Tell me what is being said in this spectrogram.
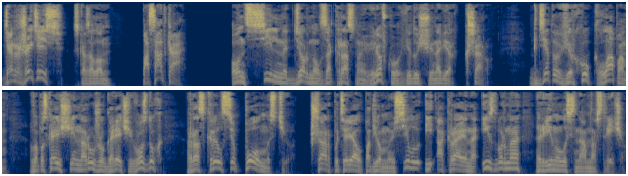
«Держитесь!» — сказал он. «Посадка!» Он сильно дернул за красную веревку, ведущую наверх, к шару. Где-то вверху клапан, выпускающий наружу горячий воздух, раскрылся полностью. Шар потерял подъемную силу, и окраина Истборна ринулась нам навстречу.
